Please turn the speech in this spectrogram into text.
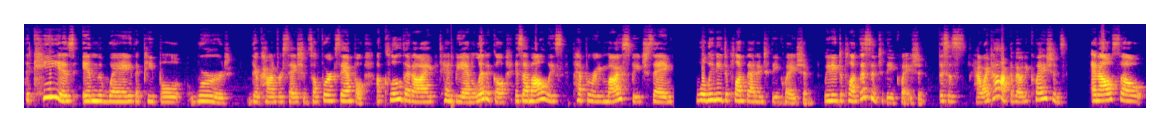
The key is in the way that people word their conversation. So, for example, a clue that I tend to be analytical is I'm always peppering my speech saying, well, we need to plug that into the equation. We need to plug this into the equation. This is how I talk about equations. And also,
